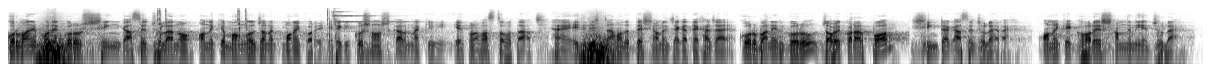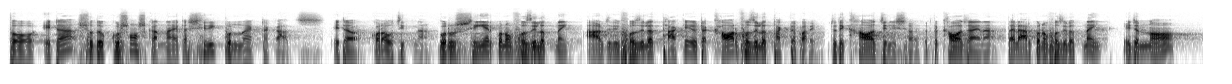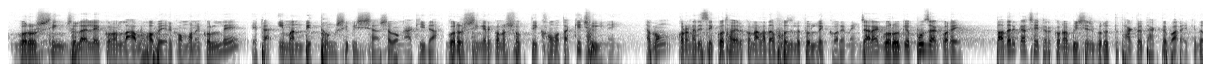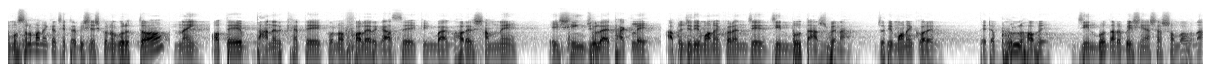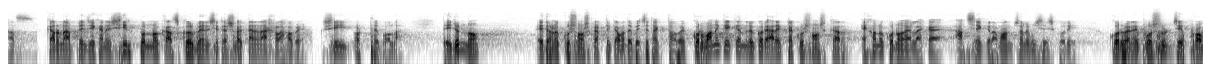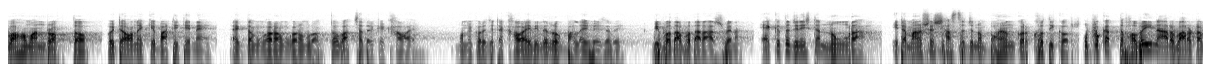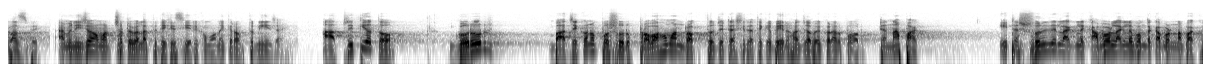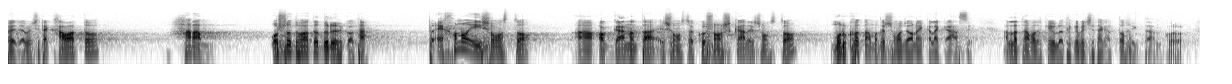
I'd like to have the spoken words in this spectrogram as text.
কোরবানির পরে গরুর শিং, গাছে ঝুলানো অনেকে মঙ্গলজনক মনে করে। এটা কি কুসংস্কার নাকি এর কোনো বাস্তবতা আছে? হ্যাঁ এই জিনিসটা আমাদের দেশে অনেক জায়গায় দেখা যায়। কোরবানির গরু জবে করার পর শিংটা গাছে ঝুলায় রাখে। অনেকে ঘরের সামনে নিয়ে ঝুলায়। তো এটা শুধু কুসংস্কার না, এটা শিরিকপূর্ণ একটা কাজ। এটা করা উচিত না। গরুর শিংয়ের কোনো ফজিলত নাই। আর যদি ফজিলত থাকে, ওটা খাওয়ার ফজিলত থাকতে পারে। যদি খাওয়ার জিনিস হয় তো খাওয়া যায় না। তাহলে আর কোনো ফজিলত নাই। এই জন্য গরুর শিং ঝুলাইলে কোনো লাভ হবে এরকম মনে করলে এটা ইমান বিধ্বংসী বিশ্বাস এবং আকিদা। গরুর সিং এর কোনো শক্তি, ক্ষমতা কিছুই নেই এবং হাদিসে কোথাও এর কোনো আলাদা ফজিলত উল্লেখ করে নাই। যারা গরুকে পূজা করে, তাদের কাছে এটার কোনো বিশেষ গুরুত্ব থাকলে থাকতে পারে, কিন্তু মুসলমানের কাছে এটার বিশেষ কোনো গুরুত্ব নাই। অতএব ধানের খেতে কোনো ফলের গাছে কিংবা ঘরের সামনে এই শিং ঝুলায় থাকলে আপনি যদি মনে করেন যে জিনভূত আসবে না, যদি মনে করেন এটা ভুল হবে জিনভূত আরও বেশি আসার সম্ভাবনা আছে। কারণ আপনি যেখানে শিরপূর্ণ কাজ করবেন, সেটা শয়তানের আখড়া হবে। সেই অর্থে বলা। তো এই জন্য এই ধরনের কুসংস্কার থেকে আমাদের বেঁচে থাকতে হবে। কোরবানিকে কেন্দ্র করে আরেকটা কুসংস্কার এখনও কোনো এলাকায় আছে গ্রামাঞ্চলে, বিশেষ করে। কোরবানির পশুর যে প্রবাহমান রক্ত, ওইটা অনেকে বাটিতে নেয়। একদম গরম গরম রক্ত বাচ্চাদেরকে খাওয়ায়। মনে করে যেটা খাওয়াই দিলে রোগ ভালাই হয়ে যাবে। বিপদ আপদ আর আসবে না। একে তো জিনিসটা নোংরা। এটা মানুষের স্বাস্থ্যের জন্য ভয়ঙ্কর, ক্ষতিকর। উপকার তো হবেই না আরও বারোটা বাজবে। আমি নিজেও আমার ছোটবেলাতে দেখেছি এরকম, অনেকে রক্ত নিয়ে যায়। আর তৃতীয়ত, গরুর বা যে কোনো পশুর প্রবাহমান রক্ত যেটা সেটা থেকে বের হয় জবে করার পর, এটা নাপাক। এটা শরীরে লাগলে, কাপড় লাগলে পর্যন্ত কাপড় নাপাক হয়ে যাবে। সেটা খাওয়া তো হারাম। ওষুধ হওয়া তো দূরের কথা। তো এখনও এই সমস্ত অজ্ঞানতা, এই সমস্ত কুসংস্কার, এই সমস্ত মূর্খতা আমাদের সমাজে অনেক এলাকা আছে। আল্লাহ আমাদেরকে এগুলো থেকে বেঁচে থাকার তৌফিক দান করুন।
